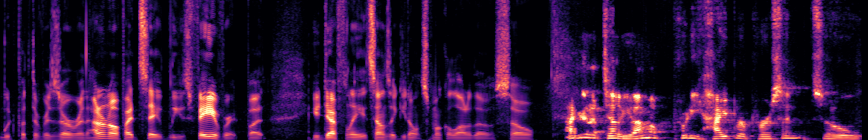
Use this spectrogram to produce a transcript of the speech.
would put the reserve in. I don't know if I'd say least favorite, but you definitely it sounds like you don't smoke a lot of those. So I gotta tell you, I'm a pretty hyper person. So,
